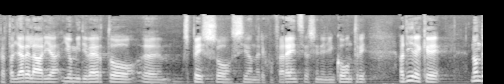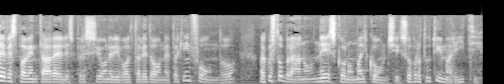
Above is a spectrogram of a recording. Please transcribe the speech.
per tagliare l'aria, io mi diverto eh, spesso, sia nelle conferenze sia negli incontri, a dire che non deve spaventare l'espressione rivolta alle donne, perché in fondo da questo brano ne escono malconci, soprattutto i mariti.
